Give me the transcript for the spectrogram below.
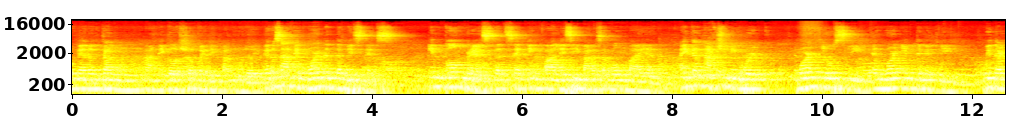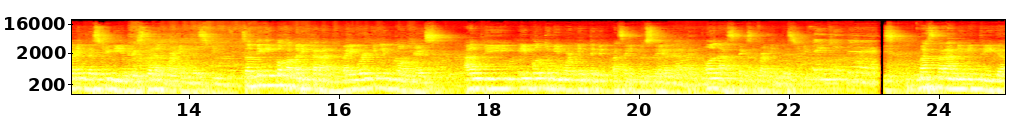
kung meron kang uh, negosyo pwedeng patuloy. Pero sa akin, more than the business, in Congress that's setting policy para sa buong bayan, I can actually work more closely and more intimately with our industry leaders to help our industry. So tingin ko kabaliktaran, by working in Congress, I'll be able to be more intimate pa sa industriya natin, all aspects of our industry. thank you, Direk. Mas maraming intriga,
